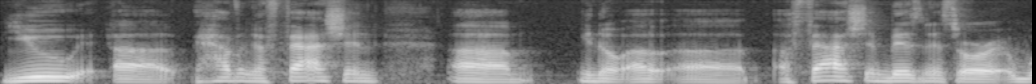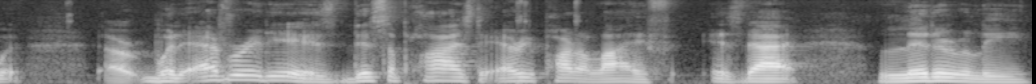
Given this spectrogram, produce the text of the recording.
you uh, having a fashion, um, you know, a, a, a, fashion business or, or whatever it is. This applies to every part of life. Is that literally,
